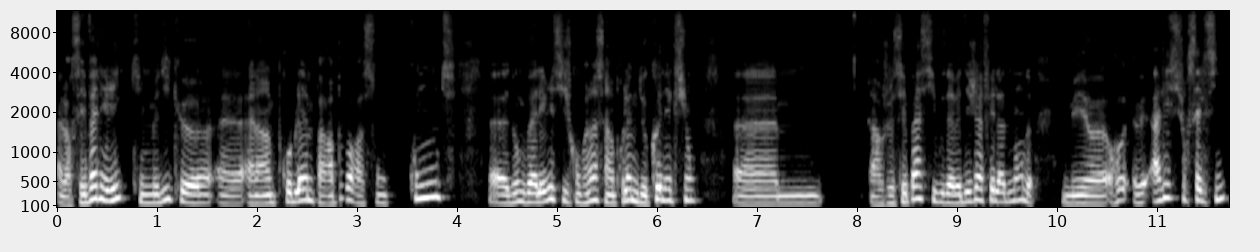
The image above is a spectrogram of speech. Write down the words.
Alors, c'est Valérie qui me dit qu'elle euh, a un problème par rapport à son compte. Euh, donc, Valérie, si je comprends bien, c'est un problème de connexion. Euh, alors, je ne sais pas si vous avez déjà fait la demande, mais allez sur celle-ci.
